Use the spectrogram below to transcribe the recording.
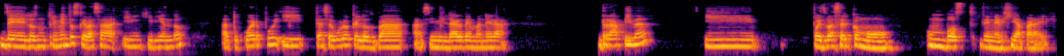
de los nutrimentos que vas a ir ingiriendo a tu cuerpo y te aseguro que los va a asimilar de manera rápida y pues va a ser como un boost de energía para él.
